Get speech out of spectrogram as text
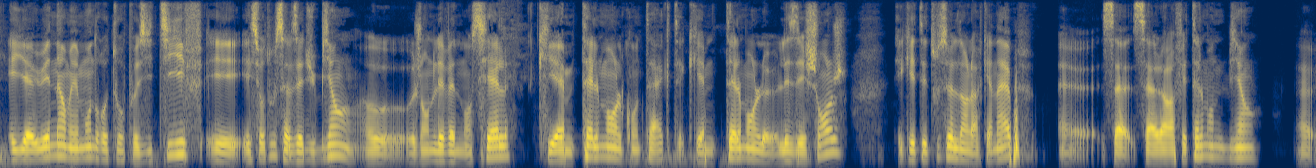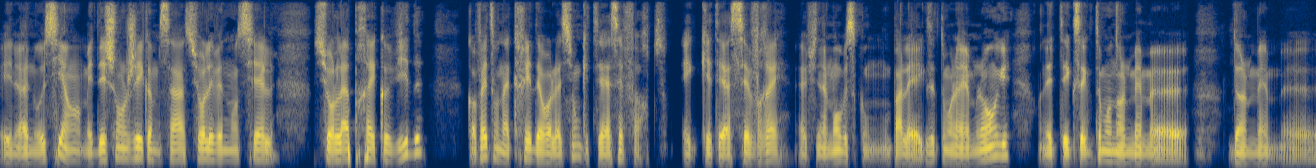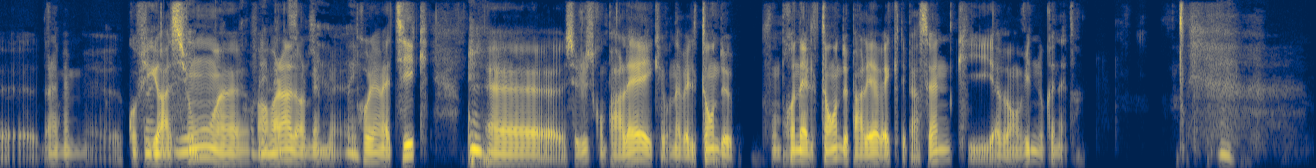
et il y a eu énormément de retours positifs et, et surtout, ça faisait du bien aux gens de l'événementiel qui aiment tellement le contact et qui aiment tellement les échanges et qui étaient tout seuls dans leur canapé, euh, ça, ça, leur a fait tellement de bien, euh, et à nous aussi, hein, mais d'échanger comme ça sur l'événementiel, sur l'après-Covid, qu'en fait, on a créé des relations qui étaient assez fortes et qui étaient assez vraies euh, finalement, parce qu'on parlait exactement la même langue, on était exactement dans le même, euh, dans le même, euh, dans la même configuration, enfin voilà, dans le même problématique. c'est juste qu'on parlait et qu'on avait le temps de, on prenait le temps de parler avec des personnes qui avaient envie de nous connaître.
